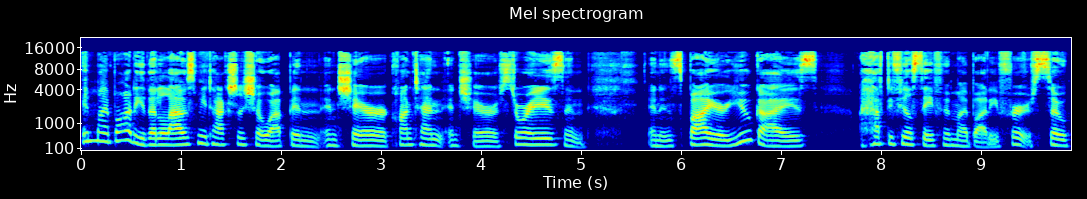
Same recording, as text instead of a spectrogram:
in my body that allows me to actually show up and, and share content and share stories and and inspire you guys, I have to feel safe in my body first. So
